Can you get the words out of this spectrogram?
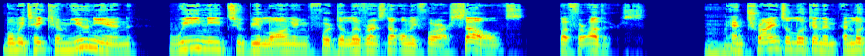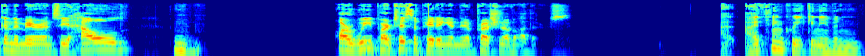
When we take communion, we need to be longing for deliverance not only for ourselves but for others, Mhm. and trying to look in the and look in the mirror and see how are we participating in the oppression of others. I think we can even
